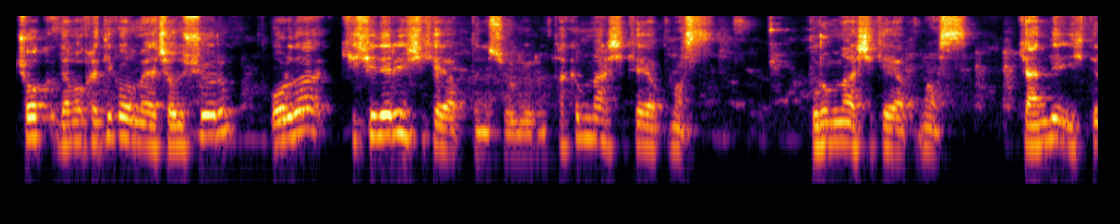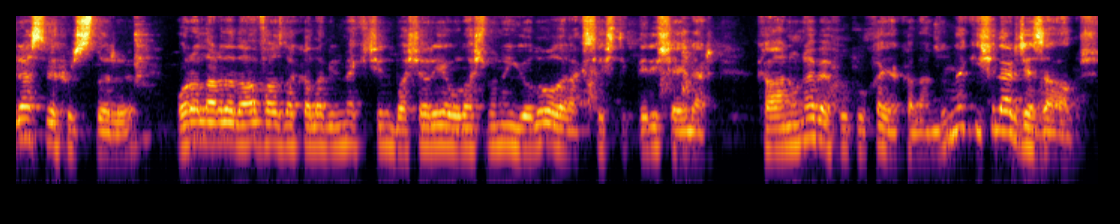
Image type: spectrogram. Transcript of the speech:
çok demokratik olmaya çalışıyorum. Orada kişilerin şike yaptığını söylüyorum. Takımlar şike yapmaz. Kurumlar şike yapmaz. Kendi ihtiras ve hırsları, oralarda daha fazla kalabilmek için başarıya ulaşmanın yolu olarak seçtikleri şeyler kanuna ve hukuka yakalandığında kişiler ceza alır.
